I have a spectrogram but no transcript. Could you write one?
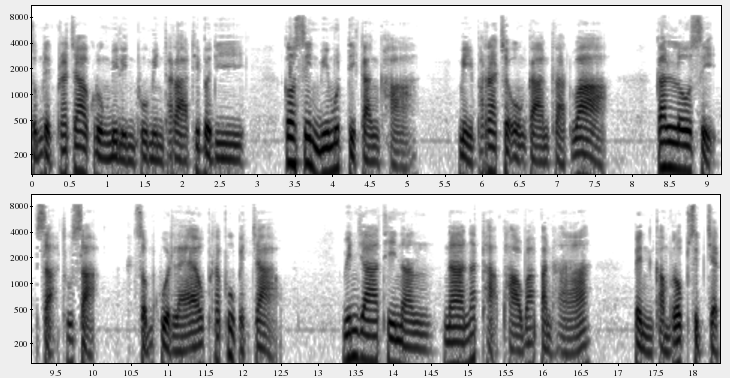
สมเด็จพระเจ้ากรุงมิลินภูมินทราธิบดี ก็สิ้นวิมุตติกังขา มีพระราชองค์การตรัสว่า กัลโลสิสะทุสะ สมควรแล้วพระผู้เป็นเจ้า วิญญาทีนัง นานัตถภาวะปัญหา เป็นคำรบสิบเจ็ด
